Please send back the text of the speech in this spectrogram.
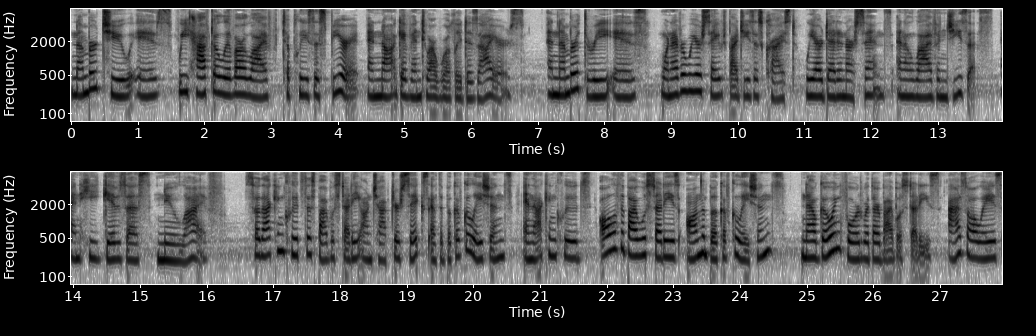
Number two is we have to live our life to please the Spirit and not give in to our worldly desires. And number three is whenever we are saved by Jesus Christ, we are dead in our sins and alive in Jesus, and He gives us new life. So that concludes this Bible study on chapter 6 of the book of Galatians, and that concludes all of the Bible studies on the book of Galatians. Now, going forward with our Bible studies, as always,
